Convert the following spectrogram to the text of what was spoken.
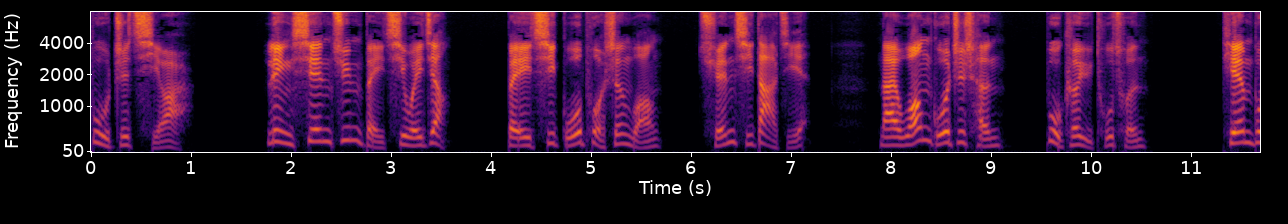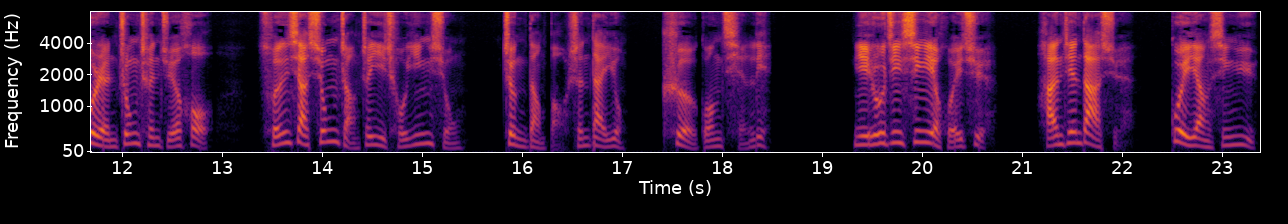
不知其二。令先君北齐为将，北齐国破身亡，全齐大捷，乃亡国之臣，不可与图存。天不忍忠臣绝后，存下兄长这一筹英雄，正当保身待用，克光前列。”你如今星夜回去，寒天大雪，贵恙心郁，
